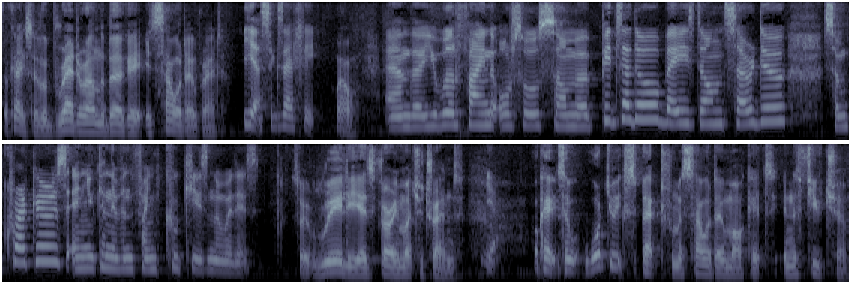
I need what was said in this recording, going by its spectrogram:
Okay, so the bread around the burger is sourdough bread. Yes, exactly. Wow. And uh, you will find also some uh, pizza dough based on sourdough, some crackers, and you can even find cookies nowadays. So it really is very much a trend. Yeah. Okay, so what do you expect from a sourdough market in the future?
